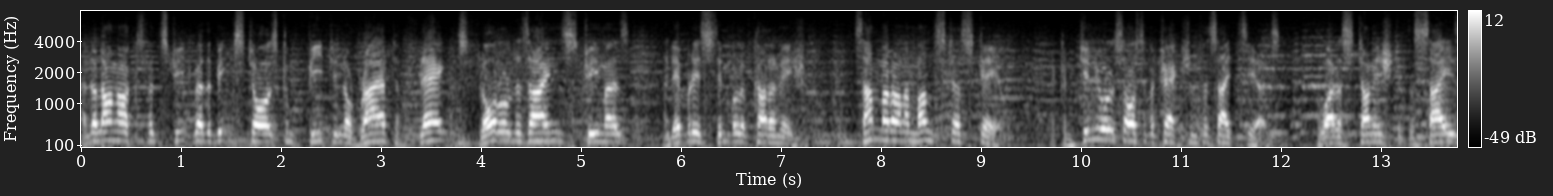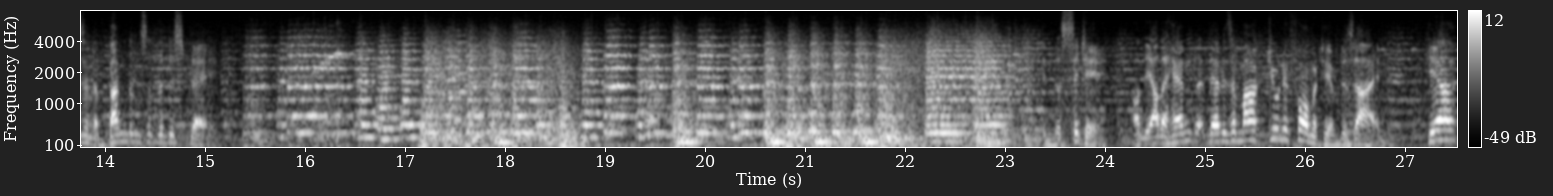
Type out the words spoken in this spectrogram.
and along Oxford Street where the big stores compete in a riot of flags, floral designs, streamers and every symbol of coronation. Some are on a monster scale, a continual source of attraction for sightseers who are astonished at the size and abundance of the display. city. On the other hand, there is a marked uniformity of design. Here,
